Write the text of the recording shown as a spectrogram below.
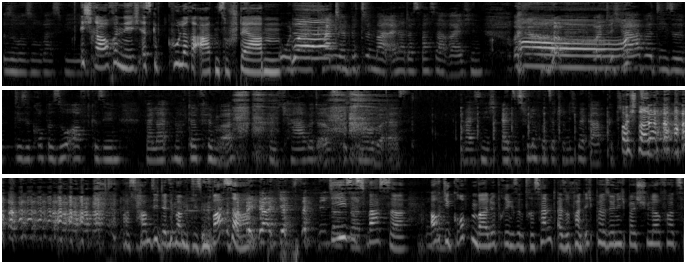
so sowas wie. Ich rauche nicht, es gibt coolere Arten zu sterben. Oder What? kann mir bitte mal einer das Wasser reichen? Und, Oh. und ich habe diese, diese Gruppe so oft gesehen bei Leuten auf der Pimmer. Und ich habe das, ich glaube erst, weiß nicht, als es SchülerVZ schon nicht mehr gab, gecheckt. Verstanden. Was haben sie denn immer mit diesem Wasser? Ja, ich hab's wie das Dieses Wasser. Auch die Gruppen waren übrigens interessant. Also fand ich persönlich bei SchülerVZ,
